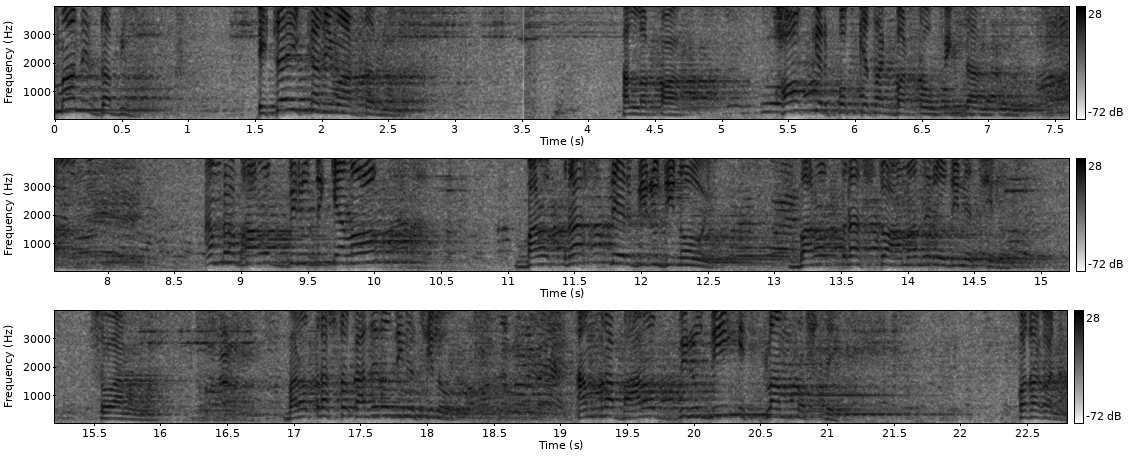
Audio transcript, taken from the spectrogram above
ইমানের দাবি এটাই কালিমার দাবি। আল্লাহ পাক হকের পক্ষে থাকবার তৌফিক দান করুন। আমরা ভারত বিরোধী কেন? ভারত রাষ্ট্রের বিরোধী নই। ভারত রাষ্ট্র আমাদের অধীনে ছিল। ভারত রাষ্ট্র কাদের অধীনে ছিল? আমরা ভারত বিরোধী ইসলাম প্রশ্নে। কথা কয় না?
